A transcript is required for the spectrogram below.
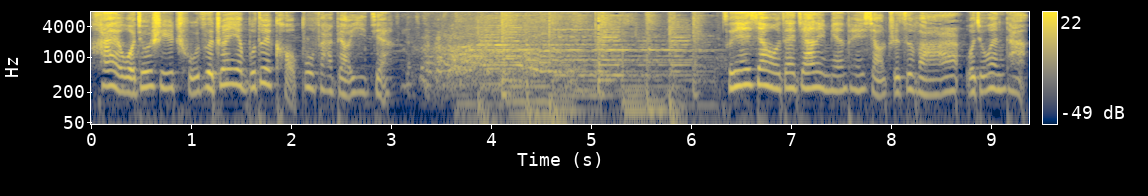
嗨，我就是一厨子，专业不对口，不发表意见。”昨天下午在家里面陪小侄子玩，我就问他：“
